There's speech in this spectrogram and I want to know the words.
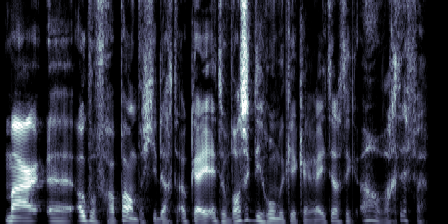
Maar eh, ook wel frappant, dat je dacht, oké. en toen was ik die honderd keer gereden. dacht ik, oh, wacht even.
